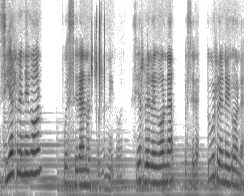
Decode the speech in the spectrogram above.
Si es renegón, pues será nuestro renegón. Si es renegona, pues será tu renegona.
